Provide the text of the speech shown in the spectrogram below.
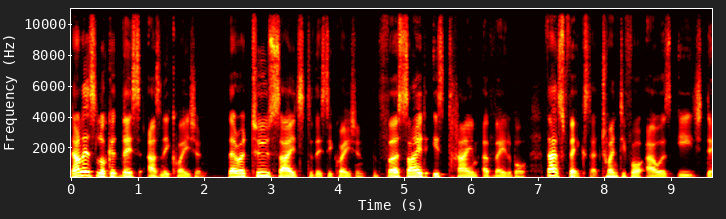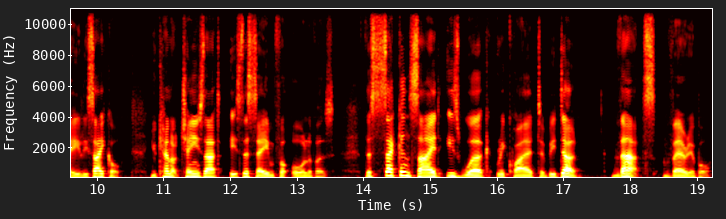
Now let's look at this as an equation. There are two sides to this equation. The first side is time available. That's fixed at 24 hours each daily cycle. You cannot change that, it's the same for all of us. The second side is work required to be done. That's variable.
